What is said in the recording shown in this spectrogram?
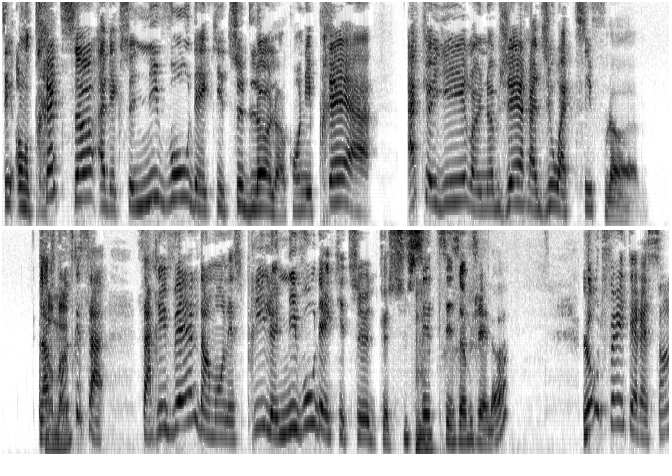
Tu sais on traite ça avec ce niveau d'inquiétude là là qu'on est prêt à accueillir un objet radioactif là. Là, je pense que ça ça révèle dans mon esprit le niveau d'inquiétude que suscitent hmm. ces objets-là. L'autre fait intéressant,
